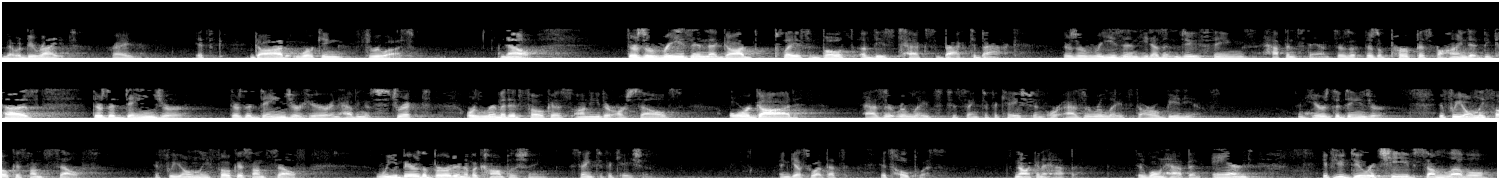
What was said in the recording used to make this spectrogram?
That would be right, right? It's God working through us. Now, there's a reason that God placed both of these texts back to back. There's a reason He doesn't do things happenstance. There's a, there's a purpose behind it because there's a danger. There's a danger here in having a strict or limited focus on either ourselves or God as it relates to sanctification or as it relates to our obedience. And here's the danger. If we only focus on self, if we only focus on self, we bear the burden of accomplishing sanctification. And guess what? That's, it's hopeless. It's not going to happen. It won't happen. And if you do achieve some level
